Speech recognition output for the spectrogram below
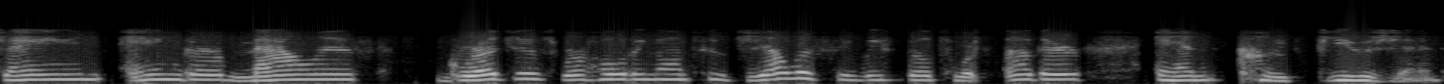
shame, anger, malice, grudges we're holding on to, jealousy we feel towards others, and confusion.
